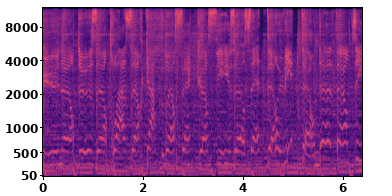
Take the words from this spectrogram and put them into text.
Une heure, deux heures, trois heures, quatre heures, cinq heures, six heures, sept heures, huit heures, neuf heures, dix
